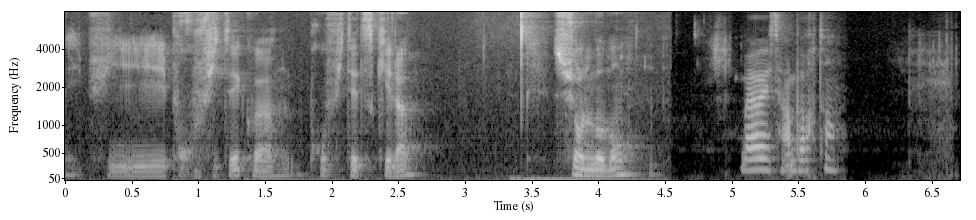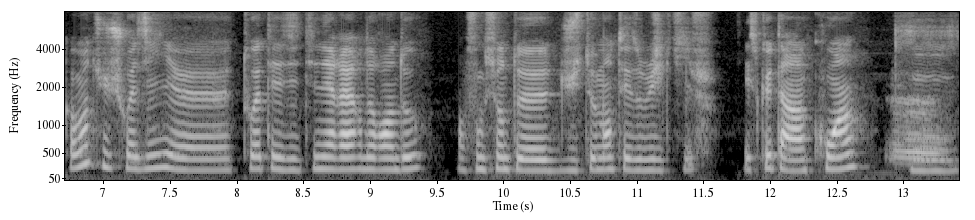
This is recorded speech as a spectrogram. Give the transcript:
Et puis profiter, quoi. Profiter de ce qui est là. Sur le moment. Bah ouais, c'est important. Comment tu choisis, euh, toi, tes itinéraires de rando? En fonction de justement tes objectifs? Est-ce que tu as un coin qui-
